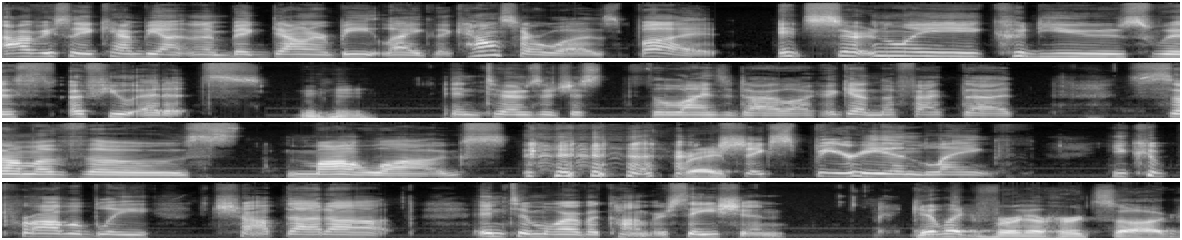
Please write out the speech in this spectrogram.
Obviously, it can be on a big downer beat like the counselor was, but it certainly could use with a few edits hmm in terms of just the lines of dialogue. Again, the fact that some of those monologues Right. Shakespearean length, you could probably chop that up into more of a conversation. Get like Werner Herzog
